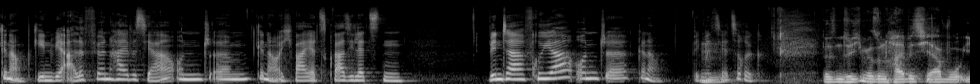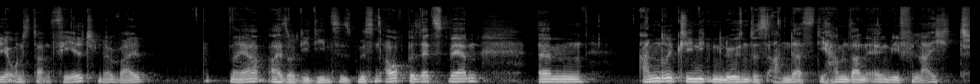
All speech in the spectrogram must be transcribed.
genau, gehen wir alle für ein halbes Jahr. Und ähm, genau, ich war jetzt quasi letzten Winter, Frühjahr und äh, genau, bin mhm. jetzt hier zurück. Das ist natürlich immer so ein halbes Jahr, wo ihr uns dann fehlt, ne? weil, naja, also die Dienste müssen auch besetzt werden. Ähm, andere Kliniken lösen das anders. Die haben dann irgendwie vielleicht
